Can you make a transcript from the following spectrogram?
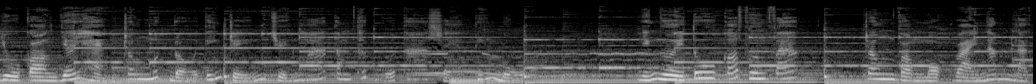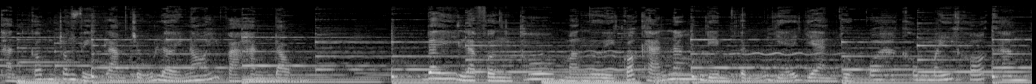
dù còn giới hạn trong mức độ tiến triển chuyển hóa tâm thức của ta sẽ tiến bộ. Những người tu có phương pháp trong vòng một vài năm là thành công trong việc làm chủ lời nói và hành động. Đây là phần thô mà người có khả năng điềm tĩnh dễ dàng vượt qua không mấy khó khăn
